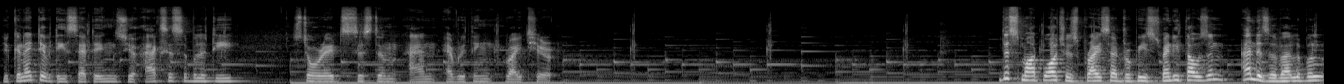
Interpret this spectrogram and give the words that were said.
your connectivity settings, your accessibility, storage system, and everything right here. This smartwatch is priced at Rs 20,000 and is available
